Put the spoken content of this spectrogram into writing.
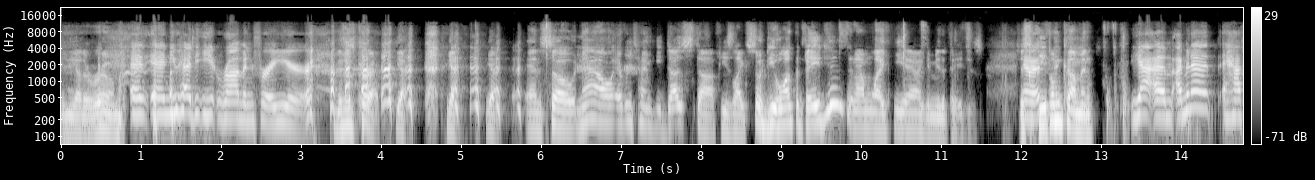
in the other room. and and you had to eat ramen for a year. this is correct. Yeah. Yeah. Yeah. And so now every time he does stuff, he's like, So, do you want the pages? And I'm like, Yeah, give me the pages. Just No, keep them coming. Yeah, um, I'm gonna have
